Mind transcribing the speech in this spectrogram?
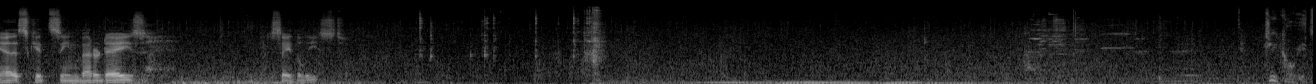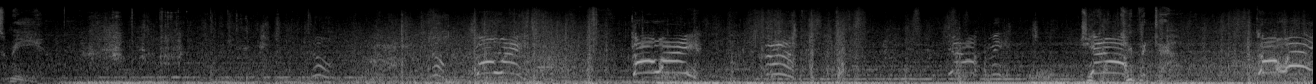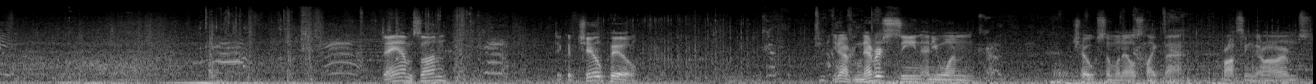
Yeah, this kid's seen better days, to say the least. Chico, it's me. No! No! Go away! Go away! Ugh! Get off me! Chico, Get off! keep it down. Go away! Damn, son. Take a chill pill. You know, I've never seen anyone choke someone else like that, crossing their arms.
